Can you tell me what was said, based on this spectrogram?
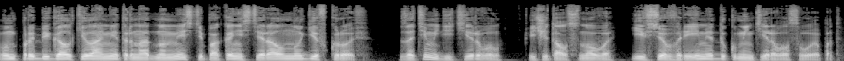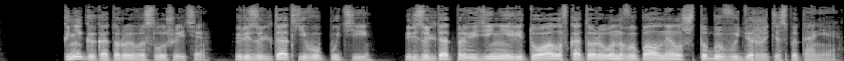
он пробегал километр на одном месте, пока не стирал ноги в кровь. Затем медитировал и читал снова, и все время документировал свой опыт. Книга, которую вы слушаете, результат его пути, результат проведения ритуалов, которые он выполнял, чтобы выдержать испытания.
